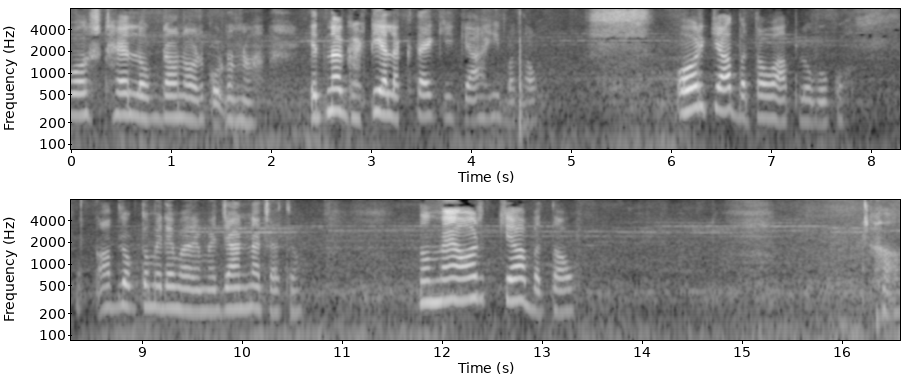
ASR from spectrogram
वर्स्ट है लॉकडाउन और कोरोना इतना घटिया लगता है कि क्या ही बताओ और क्या बताओ आप लोगों को? आप लोग तो मेरे बारे में जानना चाहते हो। तो मैं और क्या बताऊँ? हाँ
